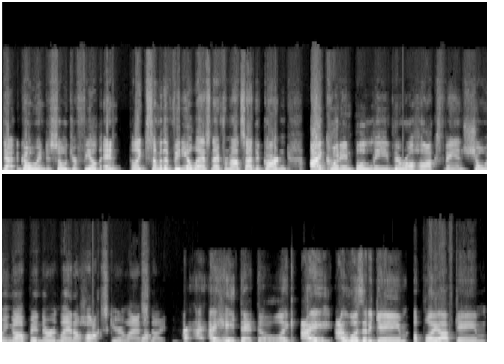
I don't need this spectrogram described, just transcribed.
that go into Soldier Field. And like some of the video last night from outside the Garden, I couldn't believe there were Hawks fans showing up in their Atlanta Hawks gear last Well, night. I, I, hate that though. Like I I was at a game, a playoff game,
